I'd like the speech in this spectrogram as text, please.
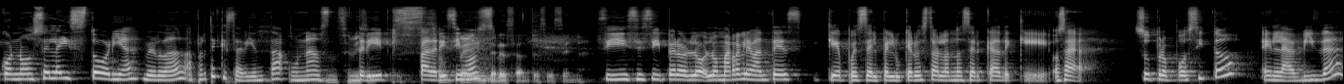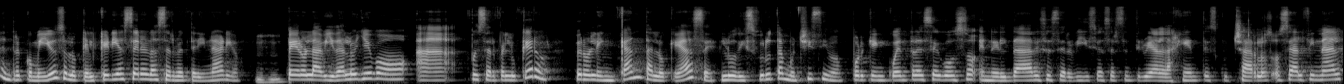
conoce la historia, ¿verdad? Aparte que se avienta unos trips padrísimos. interesante esa escena. Sí, sí, sí, pero lo, lo, más relevante es que pues el peluquero está hablando acerca de que, o sea, su propósito en la vida, entre comillas, lo que él quería hacer era ser veterinario, pero la vida lo llevó a pues ser peluquero, pero le encanta lo que hace, lo disfruta muchísimo porque encuentra ese gozo en el dar ese servicio, hacer sentir bien a la gente, escucharlos, o sea, al final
